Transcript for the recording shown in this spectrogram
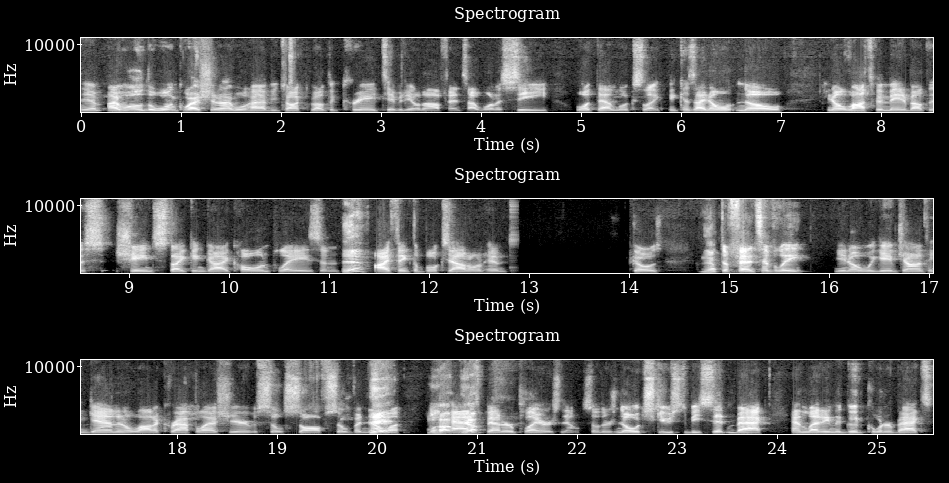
Yep. I will. The one question I will have you talked about the creativity on offense. I want to see what that looks like because I don't know. You know, a lot's been made about this Shane Steichen guy calling plays, and Yeah, I think the book's out on him. Goes Yep. defensively. You know, we gave Jonathan Gannon a lot of crap last year. He was so soft, so vanilla. He Well, has yep. better players now, so there's no excuse to be sitting back and letting the good quarterbacks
